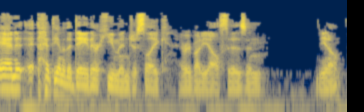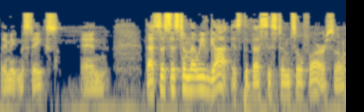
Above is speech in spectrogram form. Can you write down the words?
And at the end of the day, they're human just like everybody else is. And, you know, they make mistakes. And that's the system that we've got. It's the best system so far. So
